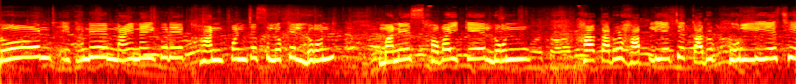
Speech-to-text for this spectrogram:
লোন এখানে নাই নাই করে খান পঞ্চাশ লোকের লোন মানে সবাইকে লোন হা কারোর হাফ নিয়েছে কারোর ফুল নিয়েছে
